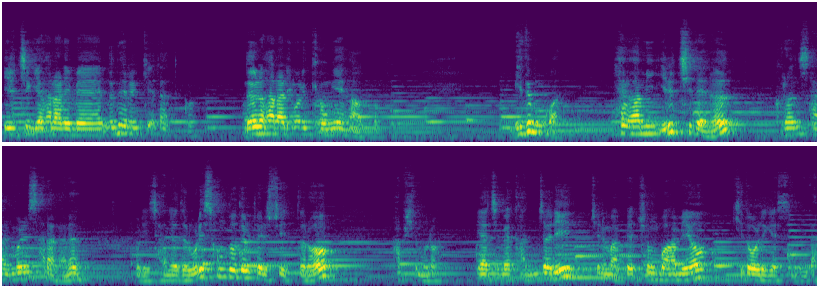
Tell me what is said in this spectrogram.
일찍이 하나님의 은혜를 깨닫고 늘 하나님을 경외하고 믿음과 행함이 일치되는 그런 삶을 살아가는 우리 자녀들, 우리 성도들 될 수 있도록 합심으로 이 아침에 간절히 주님 앞에 중보하며 기도 올리겠습니다.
